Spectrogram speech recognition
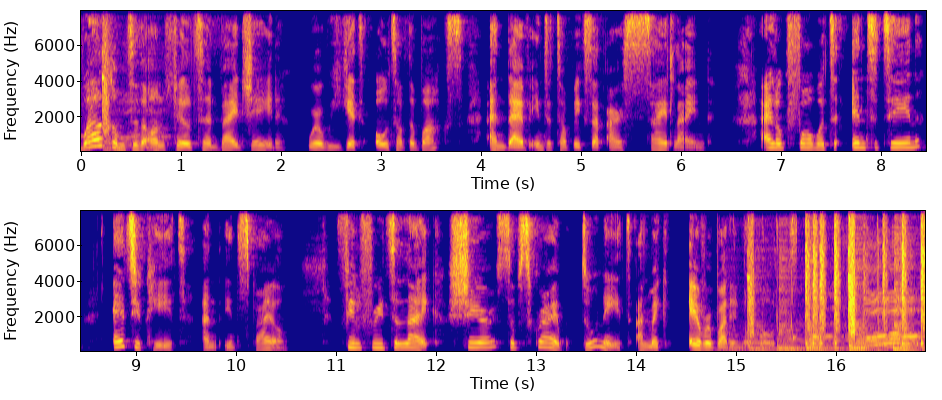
Welcome to The Unfiltered by Jade, where we get out of the box and dive into topics that are sidelined. I look forward to entertain, educate, and inspire. Feel free to like, share, subscribe, donate, and make everybody know about this.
